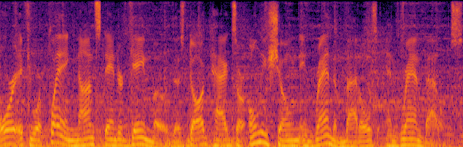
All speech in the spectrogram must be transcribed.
Or if you are playing non-standard game mode as dog tags are only shown in random battles and grand battles.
